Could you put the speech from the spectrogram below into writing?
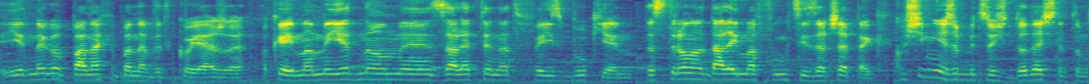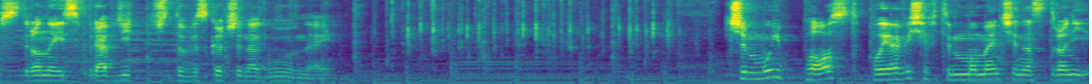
Jednego pana chyba nawet kojarzę. Okej, mamy jedną y, zaletę nad Facebookiem. Ta strona dalej ma funkcję zaczepek. Kusi mnie, żeby coś dodać na tą stronę i sprawdzić, czy to wyskoczy na głównej. Czy mój post pojawi się w tym momencie na stronie?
